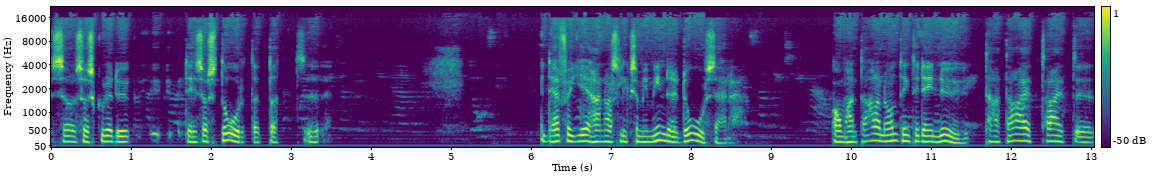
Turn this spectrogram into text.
så, så skulle du... Det är så stort att... att uh, därför ger han oss liksom i mindre doser om han talar någonting till dig nu, ta, ta, ett, ta ett, eh,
